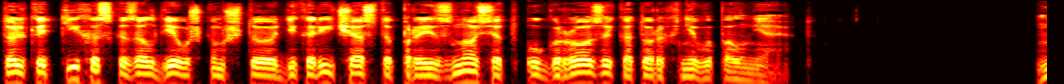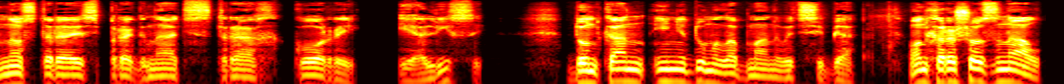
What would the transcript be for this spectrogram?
только тихо сказал девушкам, что дикари часто произносят угрозы, которых не выполняют. Но, стараясь прогнать страх Коры и Алисы, Дункан и не думал обманывать себя. Он хорошо знал,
